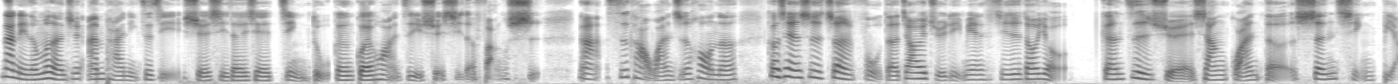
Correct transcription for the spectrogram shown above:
那你能不能去安排你自己学习的一些进度，跟规划你自己学习的方式？那思考完之后呢，各县市政府的教育局里面其实都有跟自学相关的申请表，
